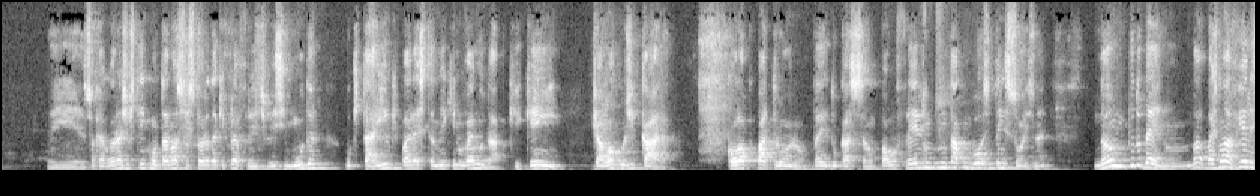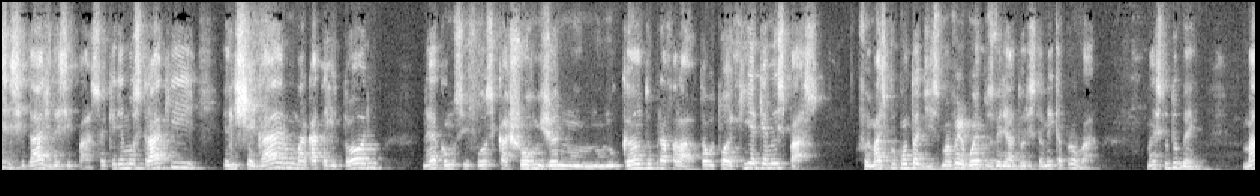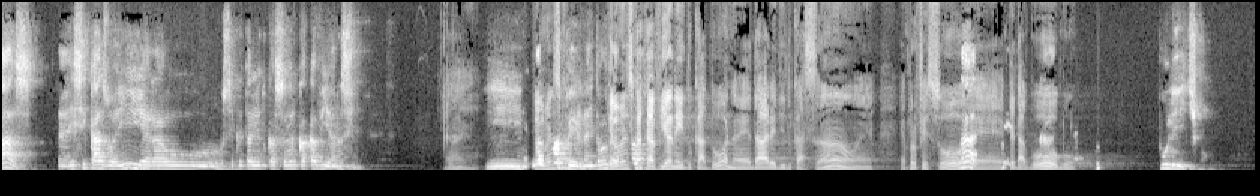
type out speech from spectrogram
E, só que agora a gente tem que contar a nossa história daqui para frente, ver se muda o que está aí, o que parece também que não vai mudar, porque quem já logo de cara coloca o patrono da educação, Paulo Freire, não está com boas intenções, né? Não, tudo bem, não, mas não havia necessidade desse passo. É querer mostrar que eles chegaram, marcar território, né, como se fosse cachorro mijando no, no, no canto para falar, então eu estou aqui, aqui é meu espaço. Foi mais por conta disso. Uma vergonha para os vereadores também que aprovaram. Mas tudo bem. Mas, é, esse caso aí era o secretário de Educação, era o Cacaviano, assim. Ah, é. E pelo menos, papel, né? então, pelo menos Cacaviano é educador, né? É da área de educação, é é professor, é pedagogo? Político,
